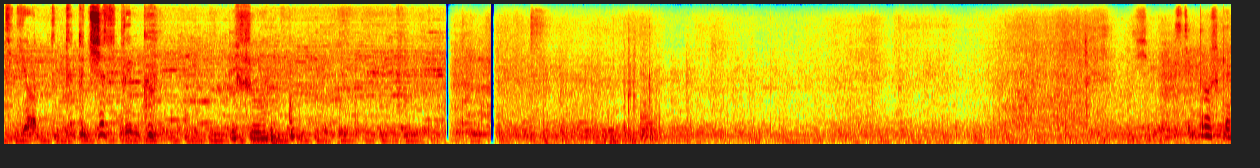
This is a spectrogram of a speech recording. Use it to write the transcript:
Тільки от тут, тут частинку пішло. трошки.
